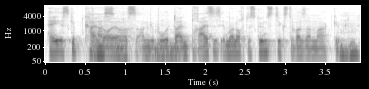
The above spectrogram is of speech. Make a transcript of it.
hey, es gibt kein Passend. neueres Angebot. Mhm. Dein Preis ist immer noch das günstigste, was am Markt gibt. Mhm.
